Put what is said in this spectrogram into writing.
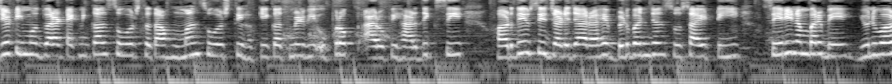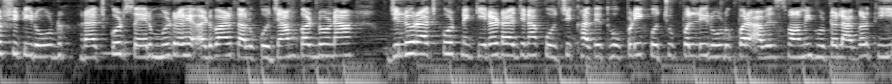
જે ટીમો દ્વારા ટેકનિકલ સોર્સ તથા હુમન સોર્સથી હકીકત મેળવી ઉપરોક્ત આરોપી હાર્દિકસિંહ હરદેવસિંહ જાડેજા રહે ભીડભંજન સોસાયટી, શેરી નંબર બે, યુનિવર્સિટી રોડ, રાજકોટ શહેર, મૂળ રહે અડવાળ તાલુકો જામકંડોરણા જિલ્લો રાજકોટ ને કેરળ રાજ્યના કોચી ખાતે થોપડી કોચુપલ્લી રોડ ઉપર આવેલ સ્વામી હોટલ આગળથી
